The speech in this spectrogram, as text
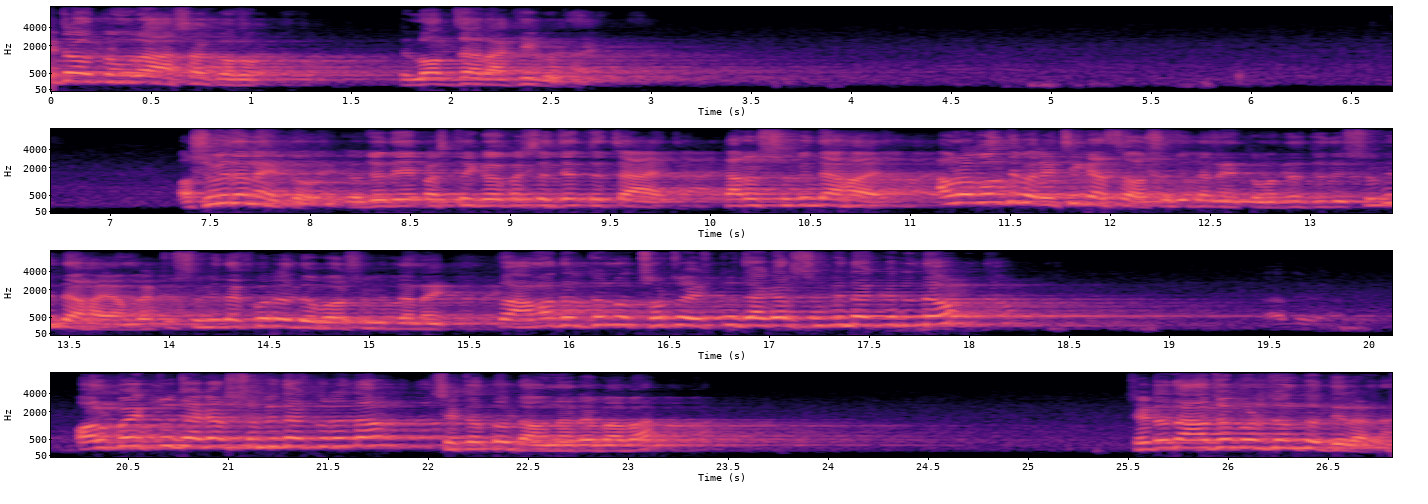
এটাও তোমরা আশা করো। লজ্জা রাখি কোথায়? অসুবিধা নেই তো? কেউ যদি এই পাশ থেকে ওই পাশে যেতে চায়, কারও সুবিধা হয়, আমরা বলতে পারি, ঠিক আছে, অসুবিধা নেই, তোমাদের যদি সুবিধা হয়, আমরা একটু সুবিধা করে দেবো, অসুবিধা নেই। তো আমাদের জন্য ছোট একটু জায়গার সুবিধা করে দাও। অল্প একটু জায়গার সুবিধা করে দাও। সেটা তো দাও না রে বাবা। সেটা তো আজও পর্যন্ত দিলে না।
